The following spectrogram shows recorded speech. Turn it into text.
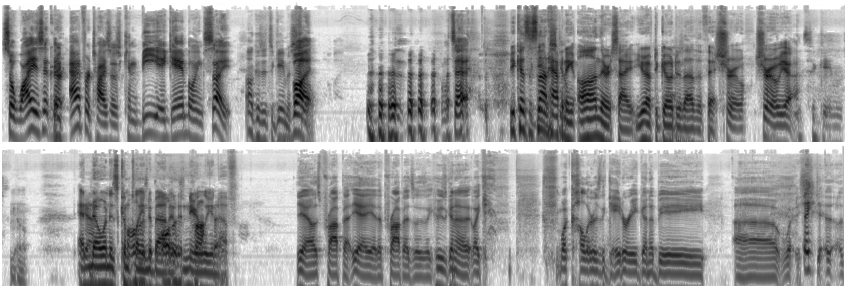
So why is it Correct. their advertisers can be a gambling site? Oh, because it's a game of But- skill. What's that? because It's it's not of skill. happening on their site. You have to go to the other thing, True. True. Yeah. it's a game of skill. Mhm. and Yeah. no one has complained this- about it nearly profit. enough. Yeah, it was prop bet. Yeah, yeah, the prop bets. I was like, who's gonna like? what color is the Gatorade gonna be? Uh, what? Like, uh,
